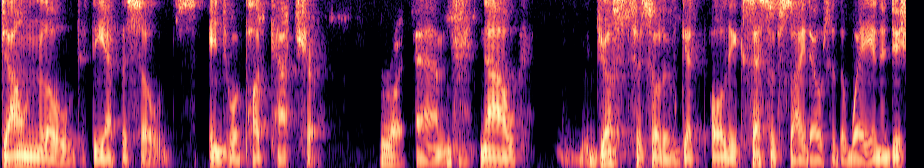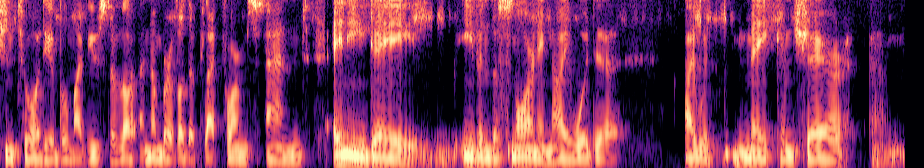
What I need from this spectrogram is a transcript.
download the episodes into a podcatcher. Right. Um, now, just to sort of get all the excessive side out of the way, in addition to Audio Boom, I've used a lot, a number of other platforms. And any day, even this morning, I would, uh, I would make and share, um,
